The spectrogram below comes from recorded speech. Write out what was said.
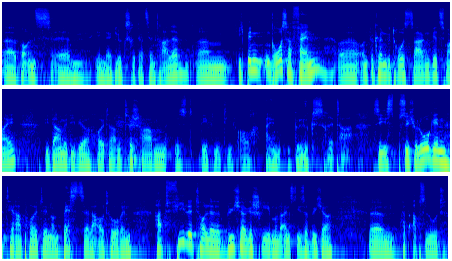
äh, bei uns ähm, in der Glücksritterzentrale. Ähm, ich bin ein großer Fan äh, und wir können getrost sagen, wir zwei, die Dame, die wir heute am Tisch haben, ist definitiv auch ein Glücksritter. Sie ist Psychologin, Therapeutin und Bestsellerautorin, hat viele tolle Bücher geschrieben und eins dieser Bücher ähm, hat absolut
